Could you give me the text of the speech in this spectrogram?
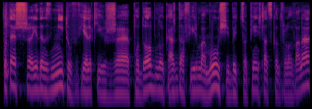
to też jeden z mitów wielkich, że podobno każda firma musi być co 5 lat skontrolowana.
